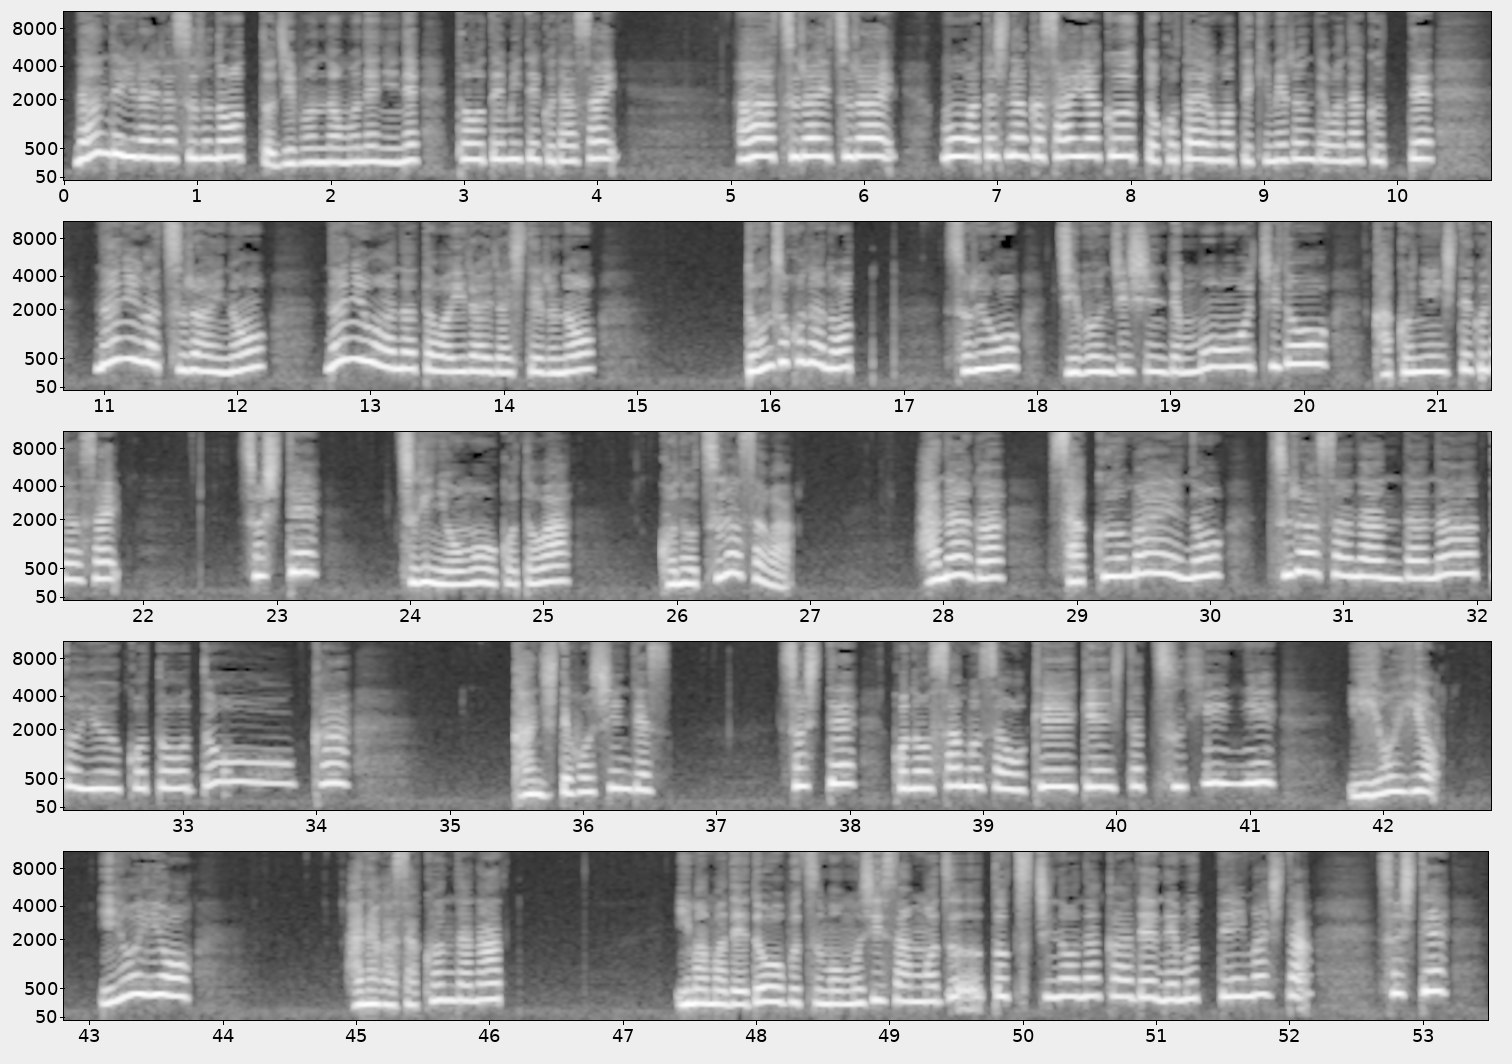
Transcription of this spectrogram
なんでイライラするの？と自分の胸にね、問うてみてください。ああ、辛い辛い。もう私なんか最悪と答えを持って決めるんではなくって、何が辛いの？何をあなたはイライラしてるの？どん底なの？それを自分自身でもう一度確認してください。そして次に思うことは、この辛さは花が咲く前の辛さなんだなということをどうか感じてほしいんです。そして、この寒さを経験した次に、いよいよ、いよいよ、花が咲くんだな、今まで動物も虫さんもずっと土の中で眠っていました。そして、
